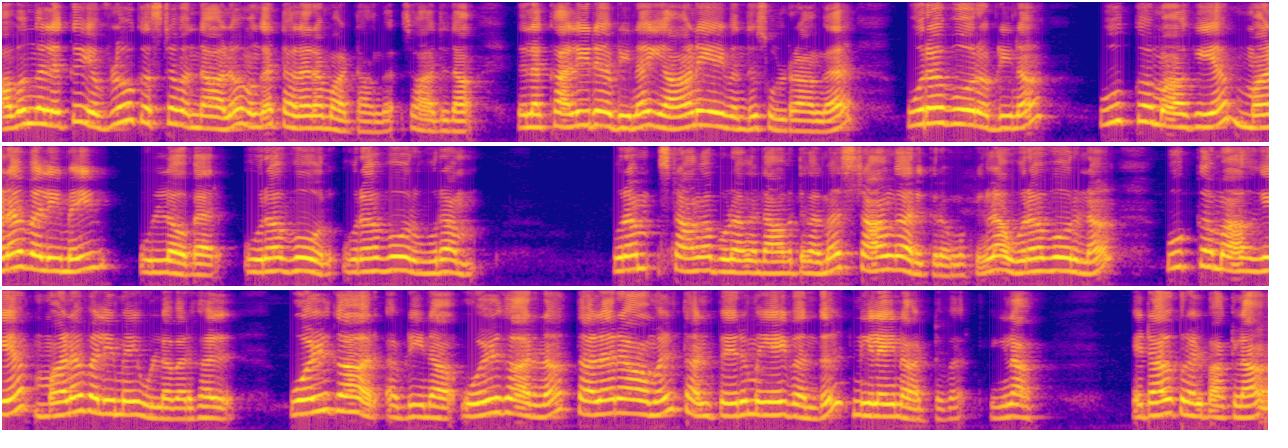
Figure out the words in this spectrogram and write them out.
அவங்களுக்கு எவ்வளோ கஷ்டம் வந்தாலும் அவங்க தளர மாட்டாங்க. ஸோ அதுதான். இதில் களிறு அப்படின்னா யானையை வந்து சொல்கிறாங்க உறவோர் அப்படின்னா ஊக்கமாகிய மன வலிமை உள்ளவர். உறவோர் உறவோர் உரம். உரம் ஸ்ட்ராங்காக போடுவாங்க இந்த மாதிரி ஸ்ட்ராங்காக இருக்கிறவங்க ஓகேங்களா உறவோர்னா ஊக்கமாகிய மன வலிமை உள்ளவர்கள். ஒழ்கார் அப்படின்னா ஒழ்கார்னா தளராமல் தன் பெருமையை வந்து நிலைநாட்டுவர் ஓகேங்களா எட்டாவது குரல் பார்க்கலாம்.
